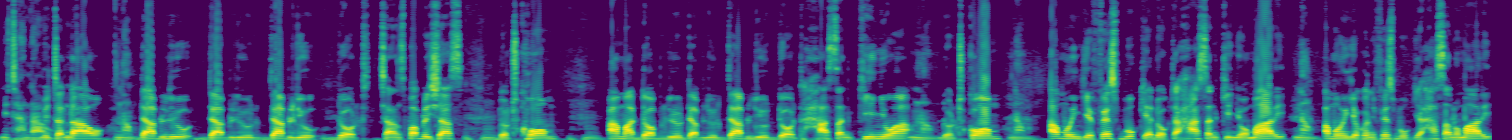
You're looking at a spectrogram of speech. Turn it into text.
Mitandao. mitandao www.chancepublishers.com mm -hmm. ama www.hassankinywa.com ama uingie Facebook ya Dr. Hassan Kinywa Omari ama uingie kwenye Facebook ya Hassan Omari.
